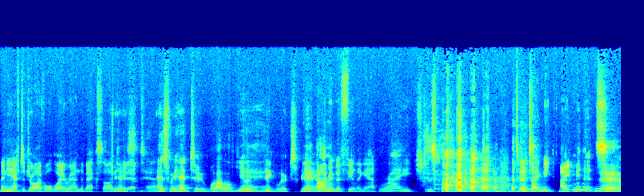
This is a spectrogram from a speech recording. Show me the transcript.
and mm. you have to drive all the way around the backside yes. to get out of town. As we had to while yeah. the big works were Yeah, I remember feeling outraged. That's going to take me eight minutes. Yeah.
